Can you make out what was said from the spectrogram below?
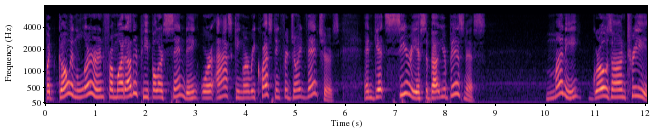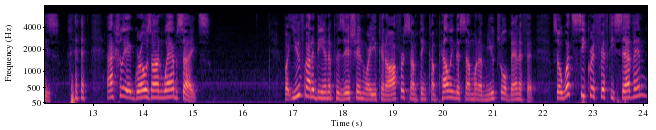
but go and learn from what other people are sending or asking or requesting for joint ventures, and get serious about your business. Money grows on trees. Actually, it grows on websites. But you've got to be in a position where you can offer something compelling to someone of mutual benefit. So what's secret 57?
